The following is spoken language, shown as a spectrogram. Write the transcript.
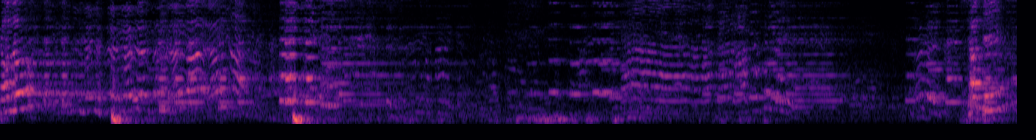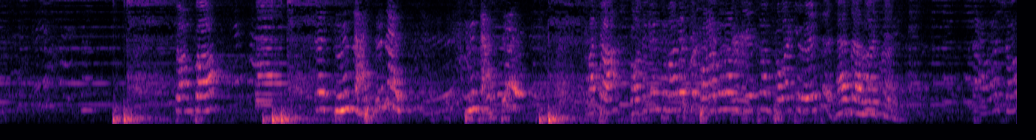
কালো। সাথী। স্যার তুই লাস্টে না তুই লাস্টে আচ্ছা গতদিন তোমাদের যে ফলাফল আমি দিয়েছিলাম সবার কি হয়েছে হ্যাঁ স্যার হয়েছে আমার সব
